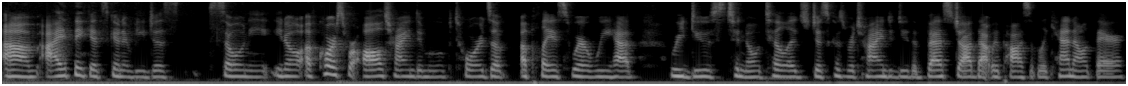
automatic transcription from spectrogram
Um, I think it's going to be just so neat. You know, of course, we're all trying to move towards a, a place where we have reduced to no tillage just because we're trying to do the best job that we possibly can out there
